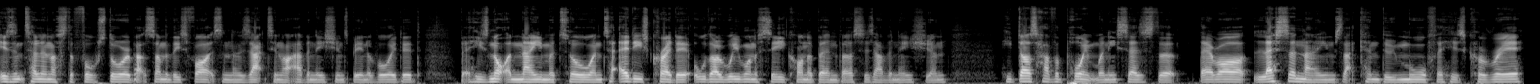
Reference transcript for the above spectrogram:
isn't telling us the full story about some of these fights and is acting like Avanesyan's being avoided. But he's not a name at all. And to Eddie's credit, although we want to see Conor Benn versus Avanesyan, he does have a point when he says that there are lesser names that can do more for his career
